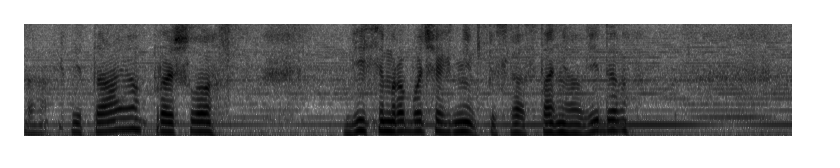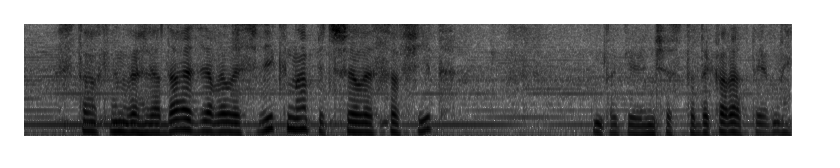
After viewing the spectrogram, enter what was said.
Так, вітаю. Пройшло 8 робочих днів після останнього відео. Ось так він виглядає. З'явились вікна, підшили софіт. Такий він чисто декоративний.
